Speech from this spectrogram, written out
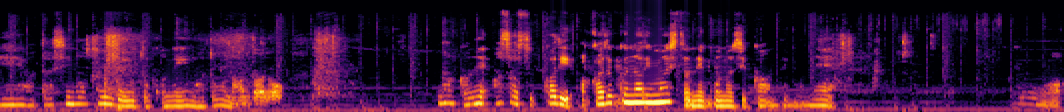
えー、私の住んでるとこね、今どうなんだろう？なんかね、朝すっかり明るくなりましたね、この時間でもね。今日は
